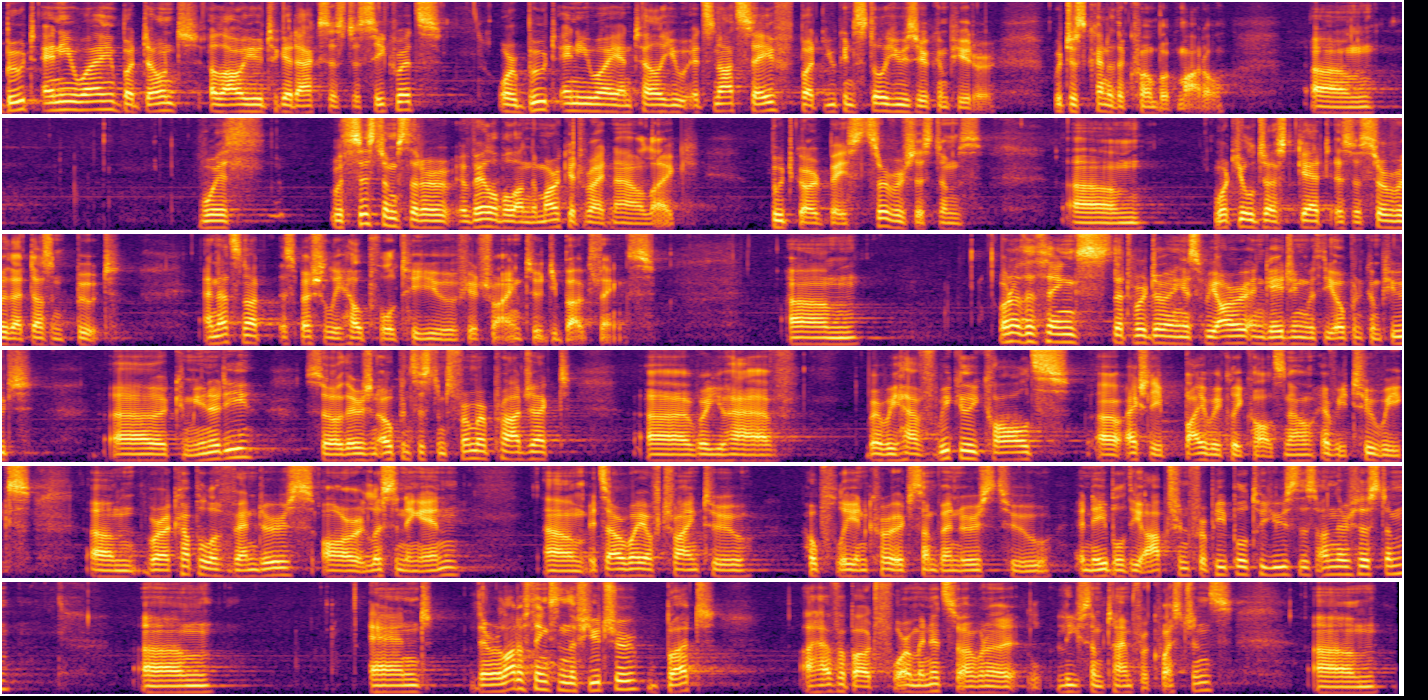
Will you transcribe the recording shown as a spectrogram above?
boot anyway, but don't allow you to get access to secrets, or boot anyway and tell you it's not safe, but you can still use your computer, which is kind of the Chromebook model. Um, with, with systems that are available on the market right now, like BootGuard-based server systems, um, what you'll just get is a server that doesn't boot. And that's not especially helpful to you if you're trying to debug things. Um, one of the things that we're doing is we are engaging with the Open Compute uh, community. So there's an Open Systems Firmware project uh, where you have, where we have weekly calls, uh, actually bi-weekly calls now, every two weeks, um, where a couple of vendors are listening in. Um, it's our way of trying to hopefully encourage some vendors to enable the option for people to use this on their system. Um, and there are a lot of things in the future, but I have about four minutes, so I want to leave some time for questions. Um,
